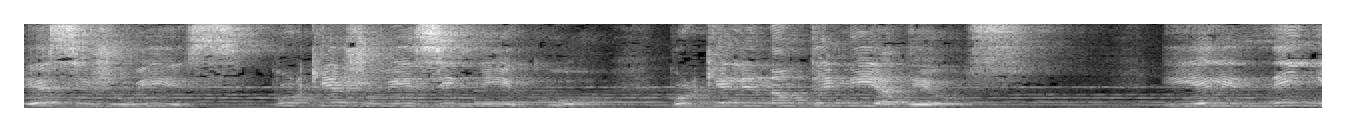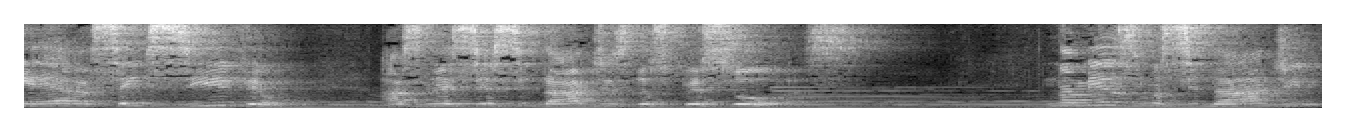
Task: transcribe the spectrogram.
Esse juiz, por que juiz iníquo? Porque ele não temia Deus e ele nem era sensível às necessidades das pessoas. Na mesma cidade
